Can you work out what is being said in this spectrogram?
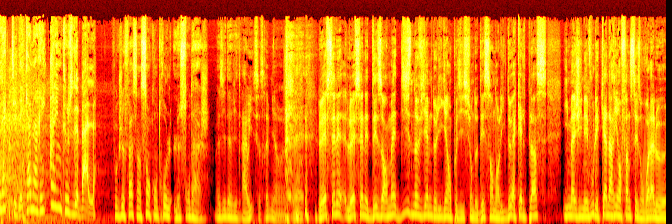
L'actu des Canaries a une touche de balle. Faut que je fasse un sans contrôle, le sondage. Vas-y, David. Ah oui, ce serait bien. ouais. Euh, le, FCN est, le FCN est désormais 19e de Ligue 1 en position de descendre en Ligue 2. À quelle place imaginez-vous les Canaries en fin de saison? Voilà le,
